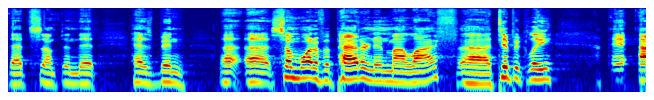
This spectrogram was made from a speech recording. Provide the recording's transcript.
That's something that has been uh, uh, somewhat of a pattern in my life. Uh, typically, eh,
